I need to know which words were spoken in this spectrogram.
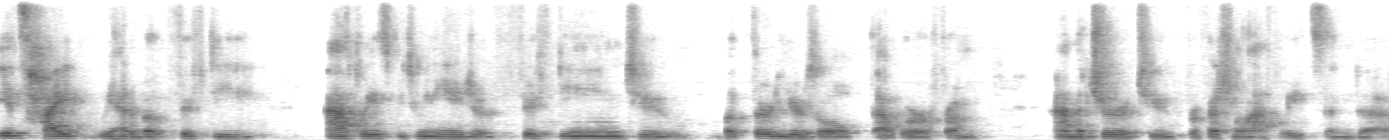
its height, we had about 50 athletes between the age of 15 to about 30 years old that were from amateur to professional athletes and uh,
